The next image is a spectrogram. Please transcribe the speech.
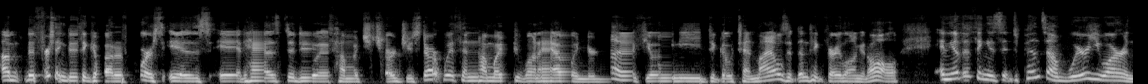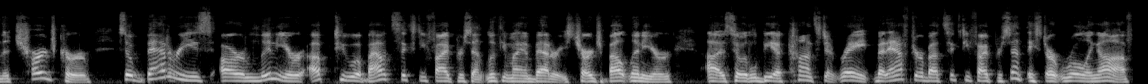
Um, the first thing to think about, of course, is it has to do with how much charge you start with and how much you want to have when you're done. If you only need to go 10 miles, it doesn't take very long at all. And the other thing is it depends on where you are in the charge curve. So batteries are linear up to about 65%. Lithium ion batteries charge about linear. Uh, so it'll be a constant rate. But after about 65%, they start rolling off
